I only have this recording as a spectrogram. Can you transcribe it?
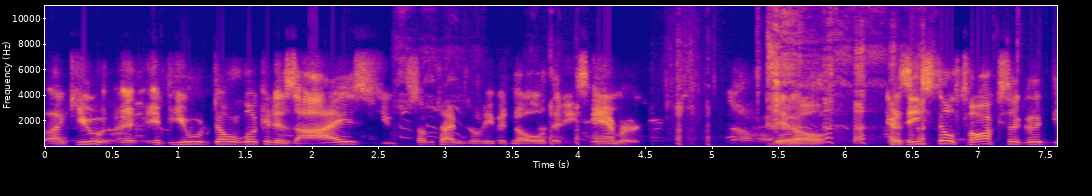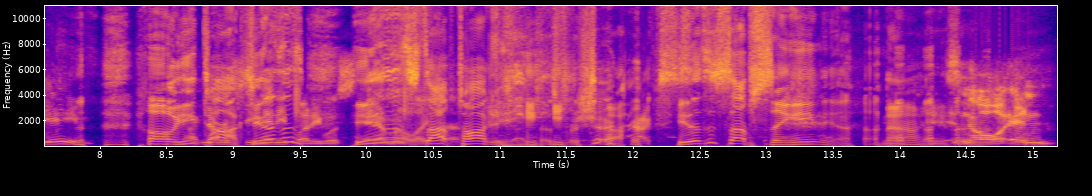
like you, if you don't look at his eyes, you sometimes don't even know that he's hammered. You know, because he still talks a good game. Oh, he I've talks. He seen doesn't, anybody with he doesn't stamina like stop that. talking. That's for sure. talks. He doesn't stop singing. Yeah. No, he's No, and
